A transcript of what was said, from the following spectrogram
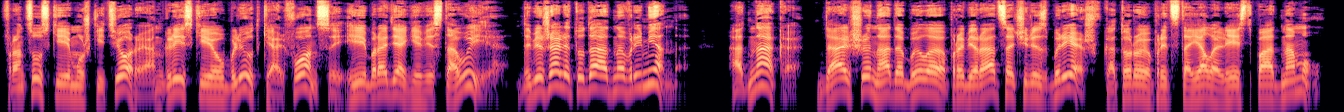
французские мушкетеры, английские ублюдки, альфонсы и бродяги-вестовые, добежали туда одновременно. Однако дальше надо было пробираться через брешь, в которую предстояло лезть по одному.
